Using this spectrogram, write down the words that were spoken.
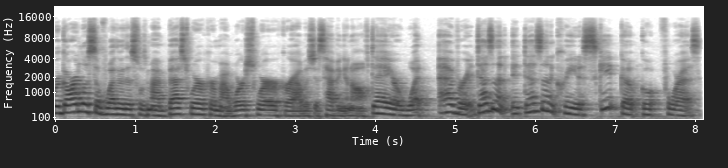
regardless of whether this was my best work or my worst work or i was just having an off day or whatever it doesn't it doesn't create a scapegoat for us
